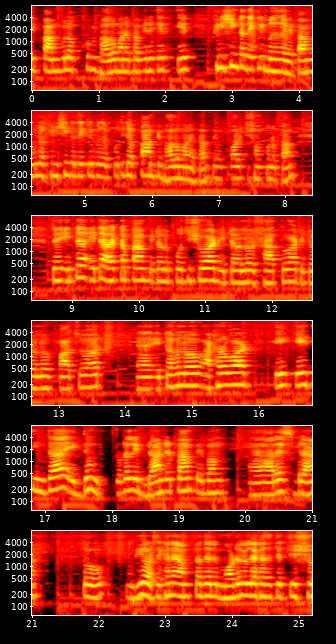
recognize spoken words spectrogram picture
এই পাম্পগুলো খুবই ভালো মানের পাম্পের এর এর ফিনিশিংটা দেখলেই বোঝা যাবে পাম্পগুলোর ফিনিশিংটা দেখলেই বোঝা যাবে, প্রতিটা পাম্পই ভালো মানের পাম্প এবং কোয়ালিটি সম্পন্ন পাম্প তো এটা এটা আরেকটা পাম্প এটা হলো পঁচিশ ওয়াট, এটা হলো সাত ওয়াট, এটা হলো পাঁচ ওয়াট এটা হলো আঠারো ওয়াট। এই এই তিনটা একদম টোটালি ব্র্যান্ডের পাম্প এবং আর এস ব্র্যান্ড তো ভিওয়ার্স এখানে আপনাদের মডেলও লেখা আছে তেত্রিশশো,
